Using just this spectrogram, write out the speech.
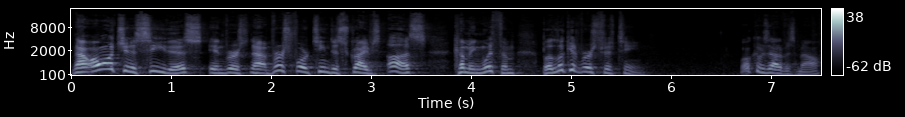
Now, I want you to see this in verse. Now, verse 14 describes us coming with him, but look at verse 15. What comes out of his mouth?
